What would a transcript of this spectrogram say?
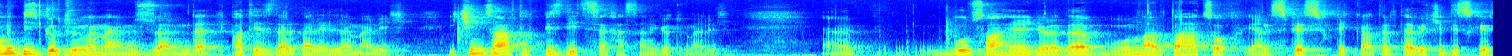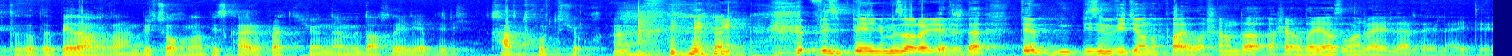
onu biz götürməməyimiz üzərində hipotezlər belirləməliyik. İkinci artıq bizlikdirsə xəstəni götürməliyik. Yəni bu sahəyə görə də bunlar daha çox, yəni spesifiklik qatır. Təbii ki, disk yırtığıdır, bel ağrılarının bir çoxuna biz chiropraktik yöndən müdaxilə eləyə bilirik. Xart-xurt yox. biz beynimiz ora gedir də. Deyim, bizim videonu paylaşanda aşağıda yazılan rəylər də elə idi.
